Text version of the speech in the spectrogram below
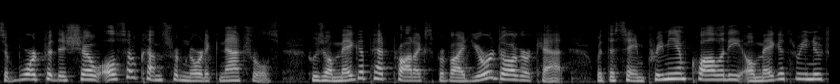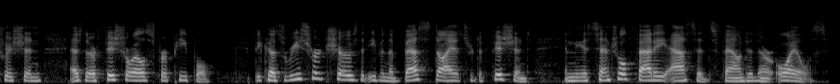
Support for this show also comes from Nordic Naturals, whose Omega Pet products provide your dog or cat with the same premium quality omega 3 nutrition as their fish oils for people because research shows that even the best diets are deficient in the essential fatty acids found in their oils.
